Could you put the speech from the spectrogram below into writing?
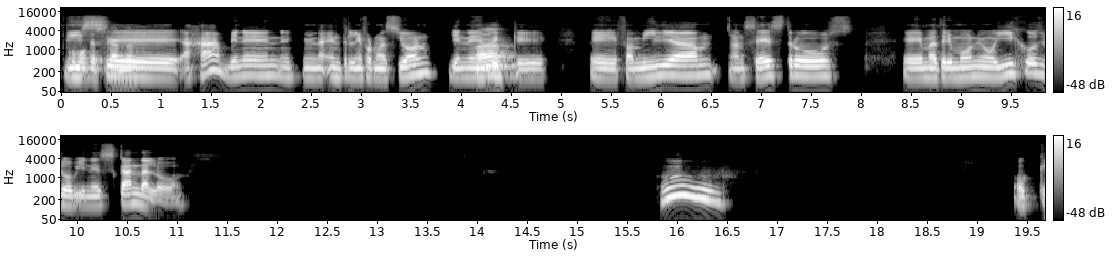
Dice, ajá, viene entre la información, viene de ah. que eh, familia, ancestros, eh, matrimonio, hijos, luego viene escándalo. Uh. Ok,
